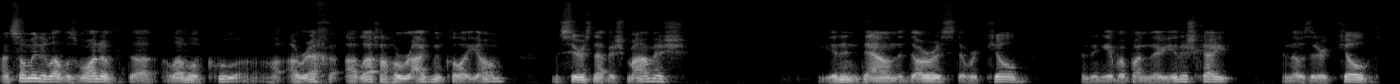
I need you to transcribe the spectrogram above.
on so many levels. One of the level of kula, alecha haragnu kol hayom, mesiris nefesh mamish, Yidden down the Doris that were killed and then gave up on their Yiddishkeit, and those that are killed,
